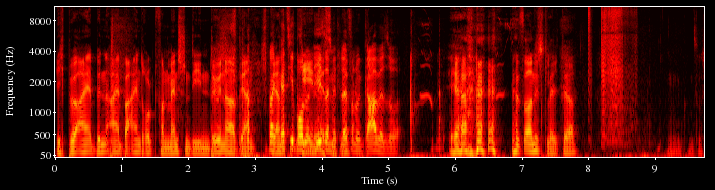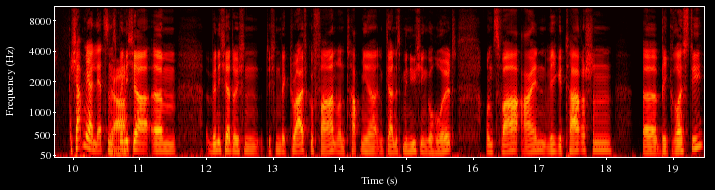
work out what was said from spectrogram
Ich bin ein- beeindruckt von Menschen, die einen Döner während. Spaghetti Bolognese mit können. Löffel und Gabel so. Ja, das ist auch nicht schlecht, ja. Ich habe mir ja letztens, Ja. bin ich ja, ähm, bin ich ja durch einen durch einen McDrive gefahren und habe mir ein kleines Menüchen geholt. Und zwar einen vegetarischen äh, Big Rösti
